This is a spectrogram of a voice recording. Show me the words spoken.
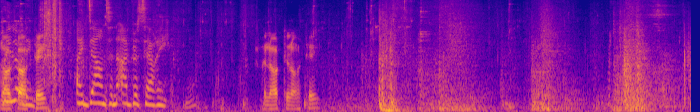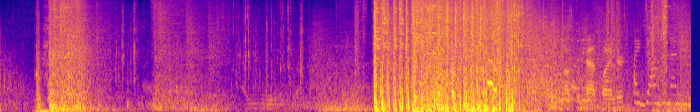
Knocked Octane. I downed an adversary. I knocked an Octane. Pathfinder. I downed an enemy.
